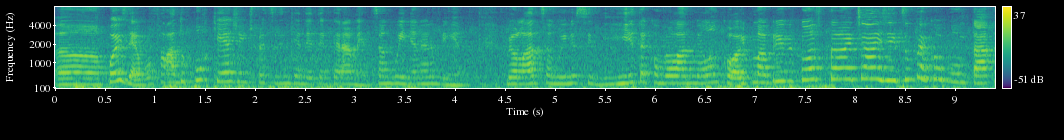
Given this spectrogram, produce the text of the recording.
Uh, pois é, eu vou falar do porquê a gente precisa entender temperamento. Sanguínea, né, Nubinha? Meu lado sanguíneo se irrita com meu lado melancólico. Uma briga constante. Ai, gente, super comum, tá?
